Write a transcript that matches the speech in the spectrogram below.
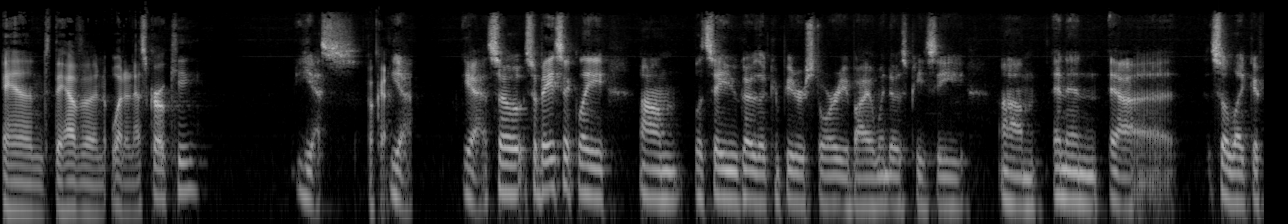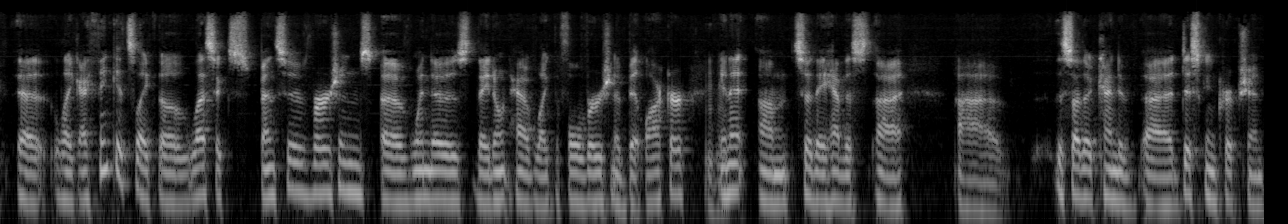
and they have an what an escrow key. yes, Okay. yeah, yeah. So so basically, um, let's say you go to the computer store, you buy a Windows PC, um, and then uh, so like if uh, like I think it's like the less expensive versions of Windows, they don't have like the full version of BitLocker in it. Um, so they have this uh, uh, this other kind of uh, disk encryption,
